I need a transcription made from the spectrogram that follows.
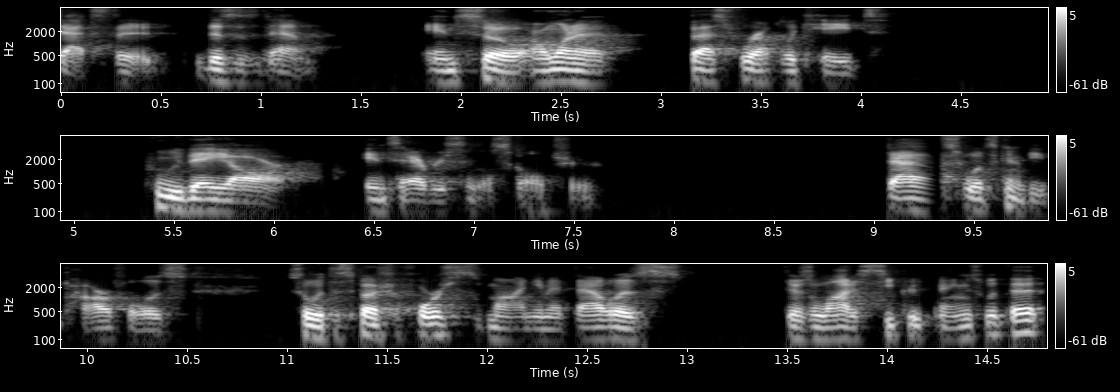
That's the, this is them. And so I want to best replicate who they are into every single sculpture. That's what's going to be powerful is so with the special forces monument, that was, there's a lot of secret things with it.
